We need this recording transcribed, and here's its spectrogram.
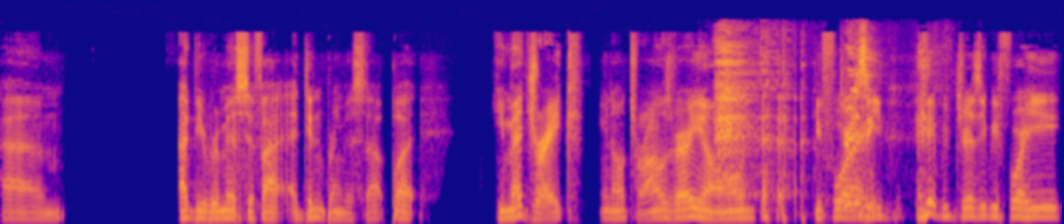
um, I'd be remiss if I, I didn't bring this up, but you met Drake, you know, Toronto's very own before Drizzy. he Drizzy before he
